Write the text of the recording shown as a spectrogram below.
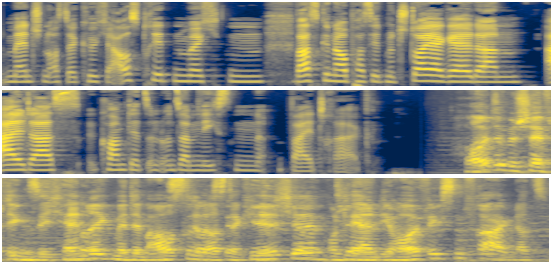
Menschen aus der Kirche austreten möchten. Was genau passiert mit Steuergeldern? All das kommt jetzt in unserem nächsten Beitrag. Heute beschäftigen sich Henrik mit dem Austritt aus der Kirche und klären die häufigsten Fragen dazu.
